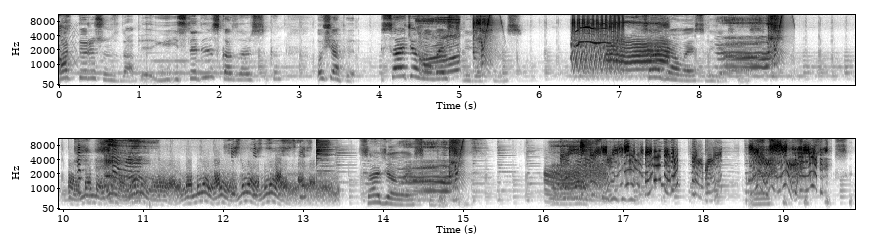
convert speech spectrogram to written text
Bak görüyorsunuz ne yapıyor. İstediğiniz kasları sıkın. O şey yapıyor. Sadece havaya sıkacaksınız. Sadece havaya sıkacaksınız. Sadece havaya sıkacaksınız. Havaya sık sık sık sık.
